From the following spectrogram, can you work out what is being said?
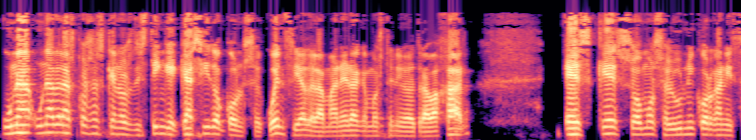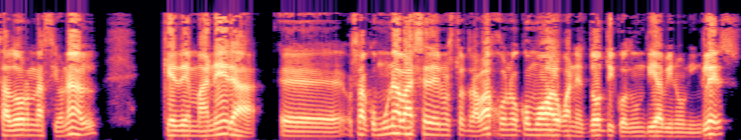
una, una de las cosas que nos distingue, que ha sido consecuencia de la manera que hemos tenido de trabajar, es que somos el único organizador nacional que de manera eh, o sea, como una base de nuestro trabajo, no como algo anecdótico de un día vino un inglés,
